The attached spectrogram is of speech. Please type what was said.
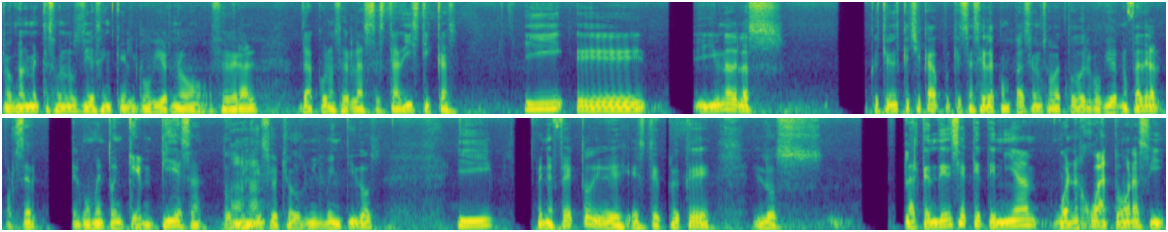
normalmente son los días en que el gobierno federal da a conocer las estadísticas. Y, eh, y una de las cuestiones que checa, porque se hace la comparación sobre todo del gobierno federal, por ser el momento en que empieza, 2018-2022, y en efecto, eh, este, creo que los la tendencia que tenía Guanajuato, ahora sí,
